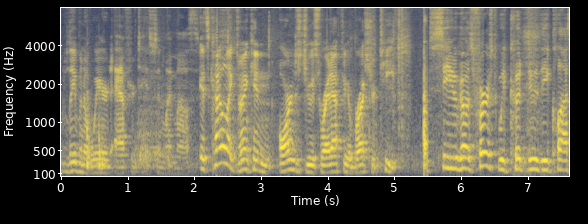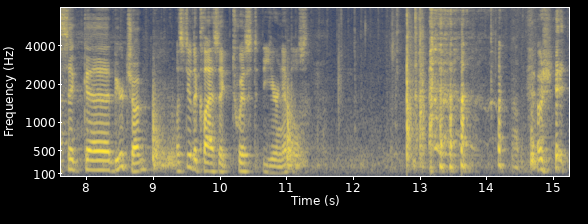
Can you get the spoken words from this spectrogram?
leaving a weird aftertaste in my mouth. It's kind of like drinking orange juice right after you brush your teeth. To see who goes first, we could do the classic uh, beer chug. Let's do the classic twist your nipples. oh shit.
